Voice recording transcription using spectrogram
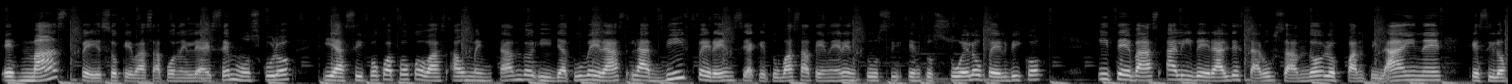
es más peso que vas a ponerle a ese músculo y así poco a poco vas aumentando y ya tú verás la diferencia que tú vas a tener en tu, en tu suelo pélvico y te vas a liberar de estar usando los panty liners, que si los,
